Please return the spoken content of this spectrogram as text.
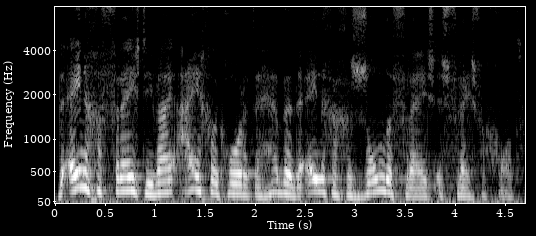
De enige vrees die wij eigenlijk horen te hebben, de enige gezonde vrees, is vrees voor God.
